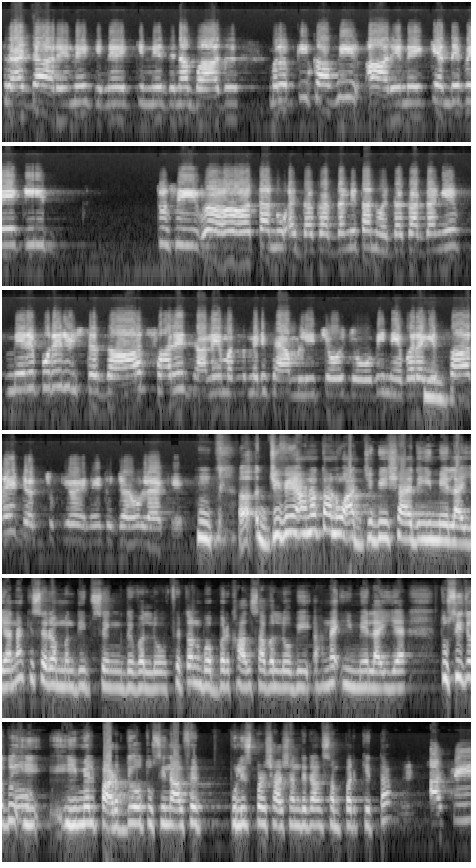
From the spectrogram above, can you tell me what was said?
ਥ੍ਰੈਡ ਆ ਰਹੇ ਨੇ ਕਿੰਨੇ ਕਿੰਨੇ ਦਿਨਾਂ ਬਾਅਦ ਮਤਲਬ ਕਿ ਕਾਫੀ ਆ ਰਹੇ ਨੇ ਕਹਿੰਦੇ ਪਏ ਕਿ ਤੁਸੀਂ ਤੁਹਾਨੂੰ ਏਦਾਂ ਕਰ ਦਾਂਗੇ ਤੁਹਾਨੂੰ ਏਦਾਂ ਕਰ ਦਾਂਗੇ। ਮੇਰੇ ਪੂਰੇ ਰਿਸ਼ਤੇਦਾਰ ਸਾਰੇ ਜਾਣੇ ਮਤਲਬ ਮੇਰੀ ਫੈਮਿਲੀ ਚੋਂ ਜੋ ਵੀ ਨੇਬਰ ਹੈਗੇ ਸਾਰੇ ਡਰ ਚੁੱਕੇ ਹੋਏ ਨੇ ਚੀਜ਼ਾਂ ਨੂੰ ਲੈ ਕੇ। ਹੂੰ ਜਿਵੇਂ ਹਨਾ ਤੁਹਾਨੂੰ ਅੱਜ ਵੀ ਸ਼ਾਇਦ ਈਮੇਲ ਆਈ ਹੈ ਨਾ ਕਿਸੇ ਰਮਨਦੀਪ ਸਿੰਘ ਦੇ ਵੱਲੋਂ ਫਿਰ ਤੁਹਾਨੂੰ ਬੱਬਰ ਖਾਲਸਾ ਵੱਲੋਂ ਵੀ ਹਨਾ ਈਮੇਲ ਆਈ ਹੈ। ਤੁਸੀਂ ਜਦੋਂ ਈਮੇਲ ਪੜ੍ਹਦੇ ਹੋ ਤੁਸੀਂ ਨਾਲ ਫਿਰ ਪੁਲਿਸ ਪ੍ਰਸ਼ਾਸਨ ਦੇ ਨਾਲ ਸੰਪਰਕ ਕੀਤਾ? ਅਸੀਂ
